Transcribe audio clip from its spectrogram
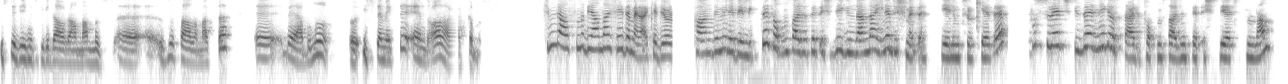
istediğimiz gibi davranmamızı sağlamakta veya bunu istemekte en doğal hakkımız. Şimdi aslında bir yandan şey de merak ediyorum. Pandemiyle birlikte toplumsal cinsiyet eşitliği gündemden yine düşmedi diyelim Türkiye'de. Bu süreç bize ne gösterdi toplumsal cinsiyet eşitliği açısından?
